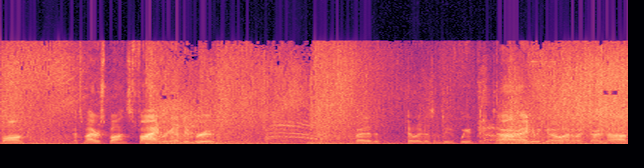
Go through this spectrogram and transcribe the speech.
Bonk. That's my response. Fine, we're gonna do Brute. Provided the pillar doesn't do weird things. Alright, here we go. How do I start it up?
